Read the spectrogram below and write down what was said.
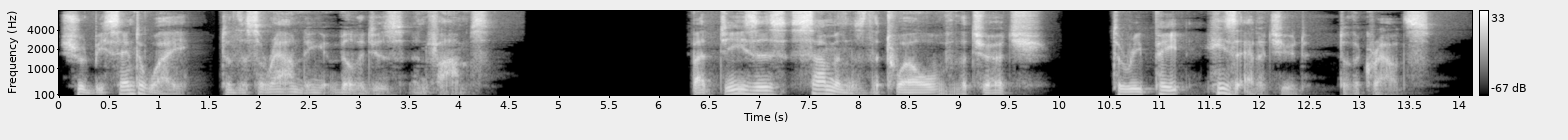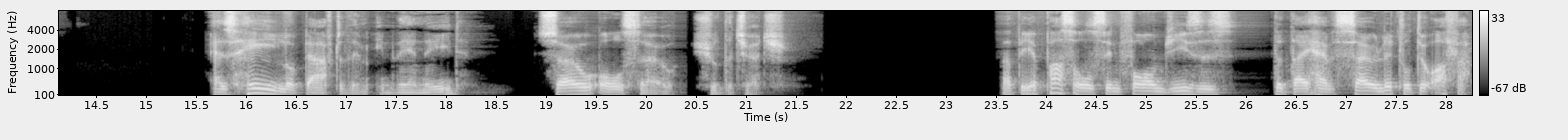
should be sent away to the surrounding villages and farms. But Jesus summons the twelve, the church, to repeat his attitude to the crowds. As he looked after them in their need, so also should the church. But the apostles inform Jesus that they have so little to offer.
